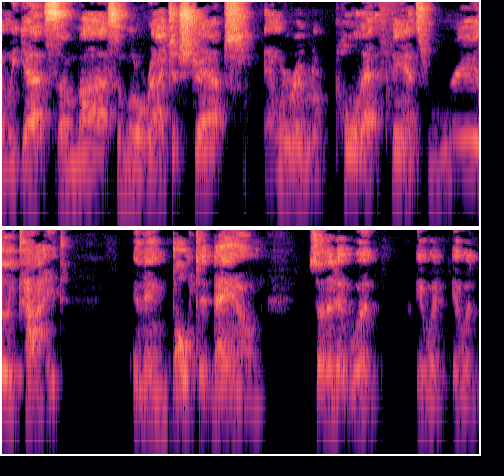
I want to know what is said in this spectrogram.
and we got some uh, some little ratchet straps, and we were able to pull that fence really tight, and then bolt it down so that it would it would it would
